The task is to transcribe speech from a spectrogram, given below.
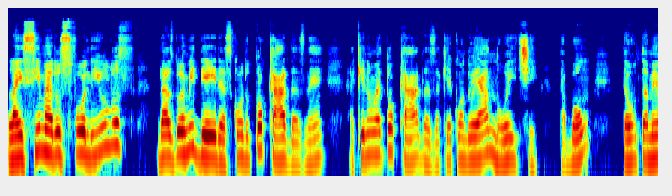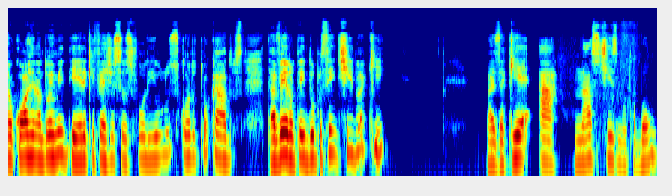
Lá em cima eram os folíolos das dormideiras, quando tocadas, né? Aqui não é tocadas, aqui é quando é à noite, tá bom? Então também ocorre na dormideira que fecha seus folíolos quando tocados. Tá vendo? Tem duplo sentido aqui. Mas aqui é a, nastismo, tá bom?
